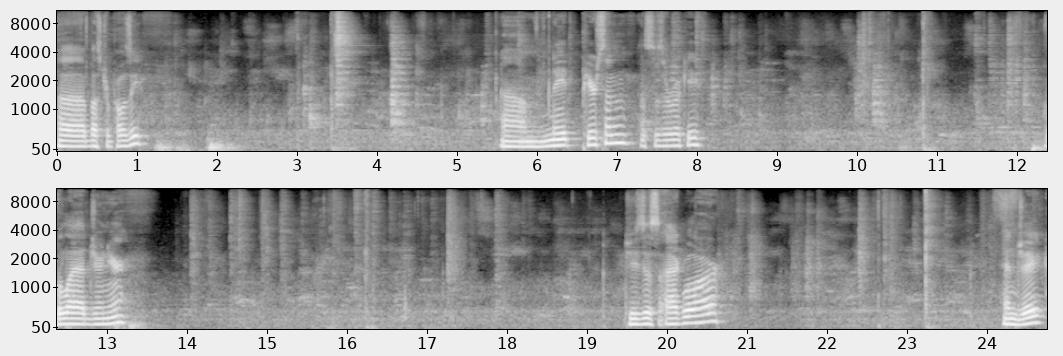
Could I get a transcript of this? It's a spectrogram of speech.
Uh, Buster Posey. Um, Nate Pearson. This is a rookie. Vlad Jr. Jesus Aguilar. And Jake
